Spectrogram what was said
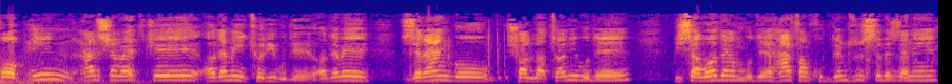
خب این هر شود که آدم اینطوری بوده. آدم زرنگ و شالاتانی بوده بی سوادم بوده حرفم خوب نمی‌تونسته بزنه.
